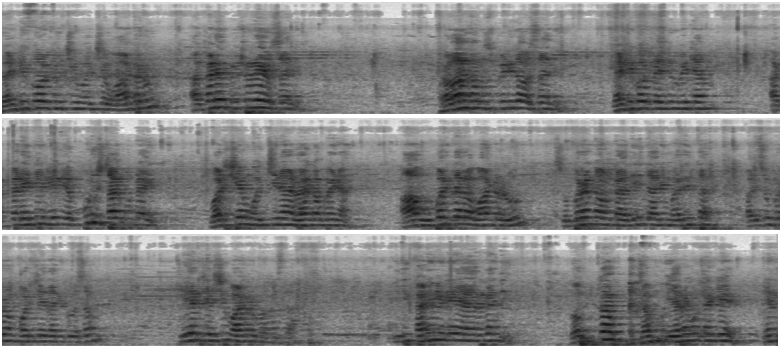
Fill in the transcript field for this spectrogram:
గండికోట నుంచి వచ్చే వాటరు అక్కడే ఫిల్టర్ అయ్యి వస్తుంది. ప్రవాహం స్పీడ్గా వస్తుంది. గండికోటలో ఎందుకు పెట్టాం? అక్కడైతే నీళ్ళు ఎప్పుడు స్టాక్ ఉంటాయి. వర్షం వచ్చినా రాకపోయినా ఆ ఉపరితల వాటరు శుభ్రంగా ఉంటుంది దాన్ని మరింత పరిశుభ్రం పరిచే దానికోసం క్లియర్ చేసి వాటర్ పంపిస్తా. ఇది కనివి నేను ఎరగంది. ఒక్క జమ్ ఎర్రగుంటకే నేను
